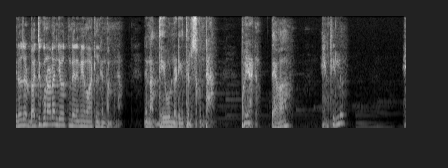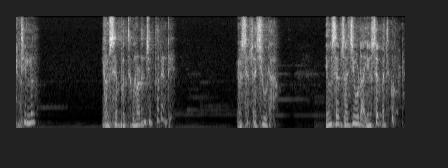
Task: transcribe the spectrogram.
ఈరోజు బతికున్నాడని చెబుతుంది మీరే మీ మాటలు నేను నమ్మను నేను ఆ దేవుడిని అడిగి తెలుసుకుంటా. పోయాడు. దేవా ఏంటి ఇల్లు? ఏంటి ఇల్లు? యోసేపు బతికున్నాడని చెప్తారండి యోసేపు సజీవుడా? యోసేపు సజీవుడా? యోసేపు బతికున్నాడా?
